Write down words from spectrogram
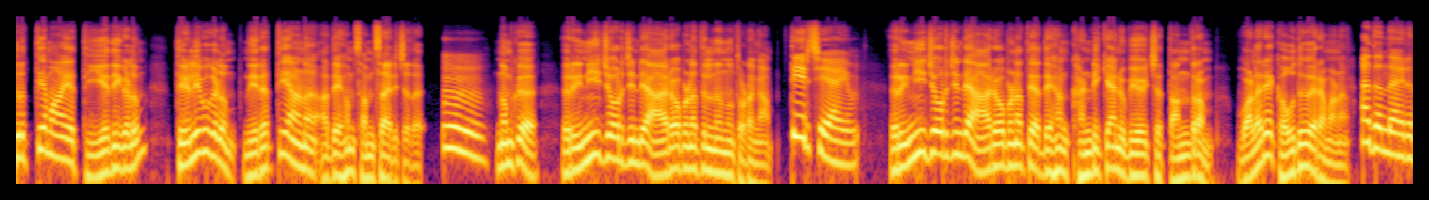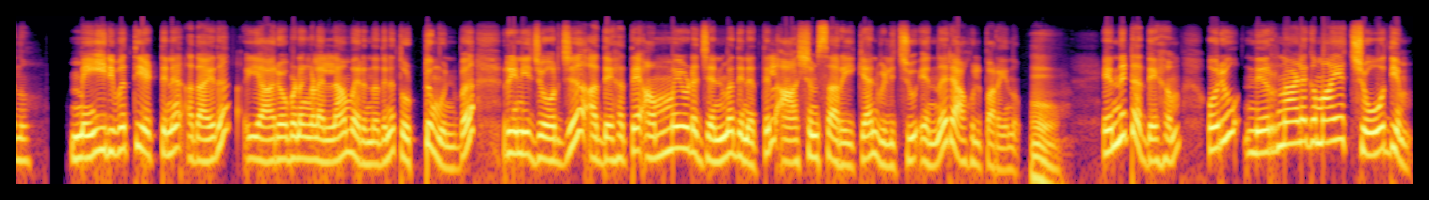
കൃത്യമായ തീയതികളും തെളിവുകളും നിരത്തിയാണ് അദ്ദേഹം സംസാരിച്ചത്. നമുക്ക് റിനി ജോർജിന്റെ ആരോപണത്തിൽ നിന്ന് തുടങ്ങാം. തീർച്ചയായും. റിനി ജോർജിന്റെ ആരോപണത്തെ അദ്ദേഹം ഖണ്ഡിക്കാൻ ഉപയോഗിച്ച തന്ത്രം വളരെ കൗതുകകരമാണ്. അതെന്തായിരുന്നു മെയ് ഇരുപത്തിയെട്ടിന് അതായത് ഈ ആരോപണങ്ങളെല്ലാം വരുന്നതിന് തൊട്ടു മുൻപ് റിനി ജോർജ് അദ്ദേഹത്തെ അമ്മയുടെ ജന്മദിനത്തിൽ ആശംസ അറിയിക്കാൻ വിളിച്ചു എന്ന് രാഹുൽ പറയുന്നു. എന്നിട്ട് അദ്ദേഹം ഒരു നിർണായകമായ ചോദ്യം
